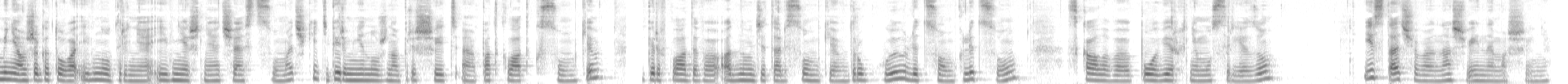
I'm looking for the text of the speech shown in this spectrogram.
У меня уже готова и внутренняя, и внешняя часть сумочки. Теперь мне нужно пришить э, подклад к сумке. Теперь вкладываю одну деталь сумки в другую, лицом к лицу, скалываю по верхнему срезу и стачиваю на швейной машине.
